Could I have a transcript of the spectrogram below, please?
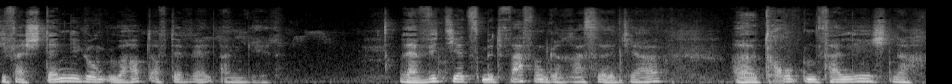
die Verständigung überhaupt auf der Welt angeht. Da wird jetzt mit Waffen gerasselt, ja, äh, Truppen verlegt nach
